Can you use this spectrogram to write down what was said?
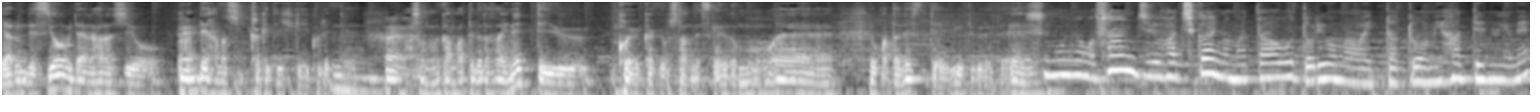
やるんですよみたいな話を、ええ。で話しかけてきてくれて、はいあその頑張ってくださいねっていう声かけをしたんですけれども、ええ。よかったですって言ってくれて、ええ。すごいな。38回の「また会おうと龍馬は言った」と「見張っての夢」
